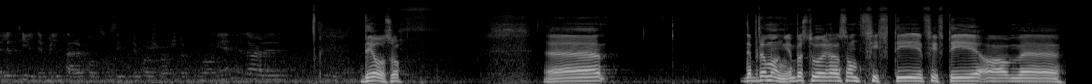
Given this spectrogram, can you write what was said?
eller tidligere militære folk som sitter i Forsvarsdepartementet, eller er det også. Eh, departementet består av sånn 50-50 av eh,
